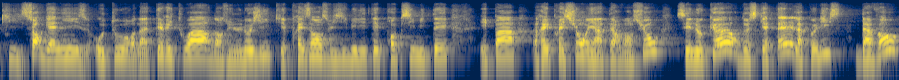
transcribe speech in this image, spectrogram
qui s'organise autour d'un territoire dans une logique qui est présence, visibilité, proximité et pas répression et intervention, c'est le cœur de ce qu'était la police d'avant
